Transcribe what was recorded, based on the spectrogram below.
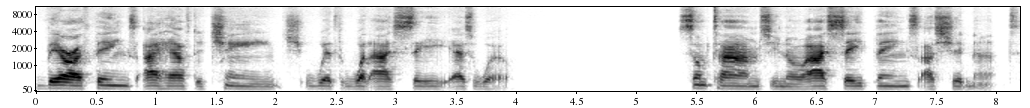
there are things I have to change with what I say as well. Sometimes, you know, I say things I should not.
